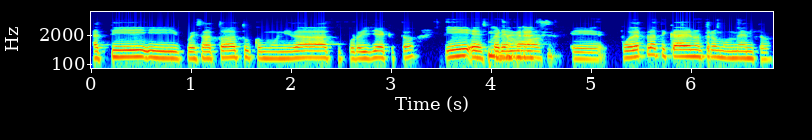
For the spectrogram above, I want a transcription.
a ti y pues a toda tu comunidad, a tu proyecto y esperemos eh, poder platicar en otro momento.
